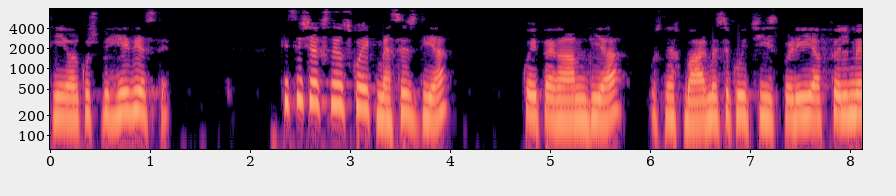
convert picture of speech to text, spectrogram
تھیں اور کچھ بہیویئر تھے کسی شخص نے اس کو ایک میسج دیا کوئی پیغام دیا اس نے اخبار میں سے کوئی چیز پڑھی یا فلم میں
